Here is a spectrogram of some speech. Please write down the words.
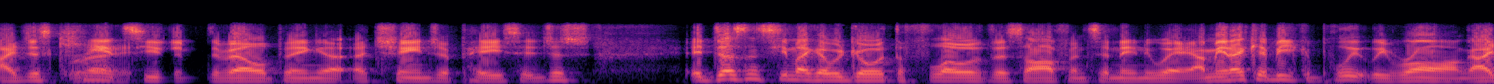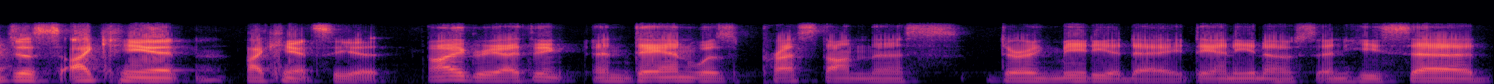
I just can't right. see them developing a, a change of pace. It just it doesn't seem like I would go with the flow of this offense in any way. I mean, I could be completely wrong. I just I can't I can't see it. I agree. I think and Dan was pressed on this during media day, Dan Enos, and he said,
